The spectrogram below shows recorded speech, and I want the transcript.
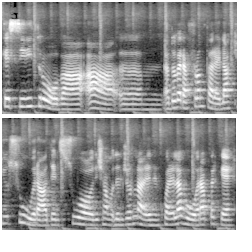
che si ritrova a, ehm, a dover affrontare la chiusura del suo, diciamo, del giornale nel quale lavora perché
